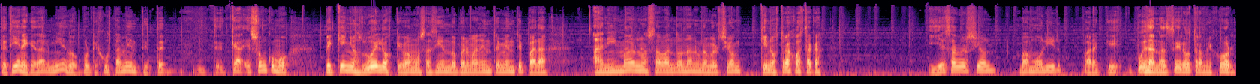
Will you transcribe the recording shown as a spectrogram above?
Te tiene que dar miedo porque justamente son como pequeños duelos que vamos haciendo permanentemente para animarnos a abandonar una versión que nos trajo hasta acá. Y esa versión va a morir para que puedan hacer otra mejor.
